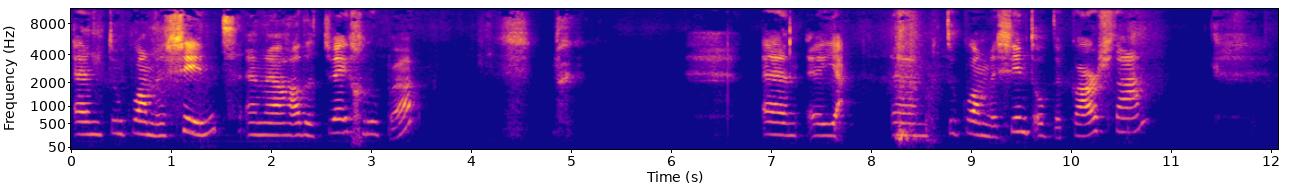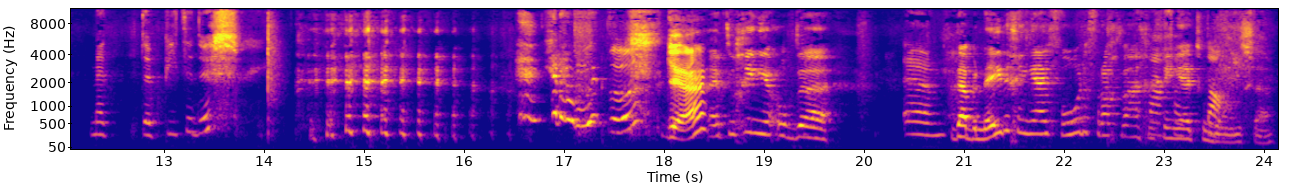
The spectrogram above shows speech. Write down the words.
En toen kwam de Sint en we hadden twee groepen. En eh, ja, ehm, toen kwam de Sint op de kar staan. Met de pieten dus. ja, dat moet toch? Ja? En toen ging je op de... Ehm, Daar beneden ging jij voor de vrachtwagen ging jij toen dansen. dansen.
